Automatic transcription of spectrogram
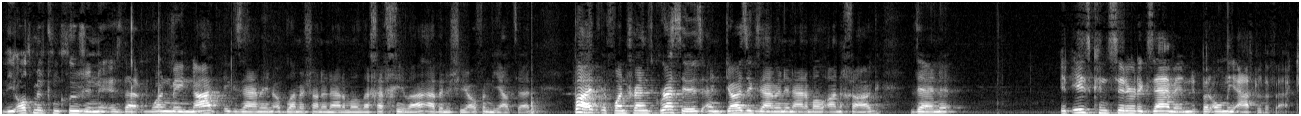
the ultimate conclusion is that one may not examine a blemish on an animal, lechatchila, ab from the outset. But if one transgresses and does examine an animal on chag, then it is considered examined, but only after the fact.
